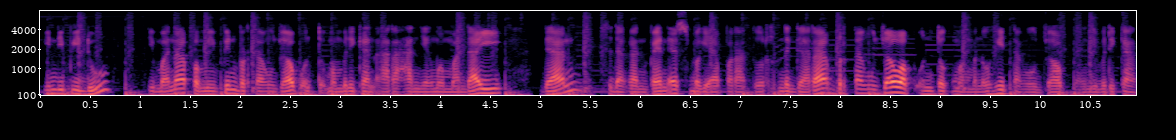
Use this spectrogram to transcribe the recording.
individu di mana pemimpin bertanggung jawab untuk memberikan arahan yang memadai dan sedangkan PNS sebagai aparatur negara bertanggung jawab untuk memenuhi tanggung jawab yang diberikan.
